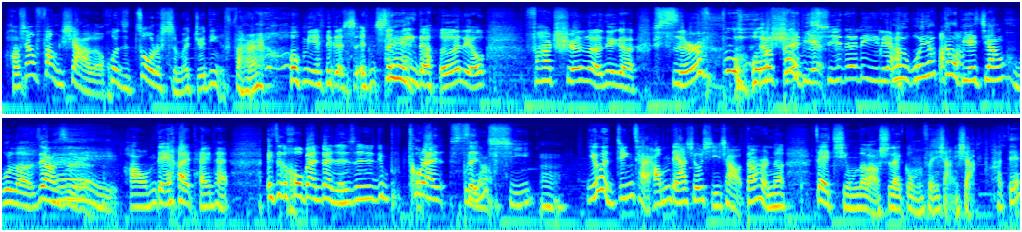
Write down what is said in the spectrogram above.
好像放下了，或者做了什么决定，反而后面那个生生命的河流发生了那个死而复活 神奇的力量。我我要告别江湖了，这样子。哎、好，我们等一下来谈一谈。哎，这个后半段人生就突然神奇，嗯，也很精彩。好，我们等下休息一下，待会儿呢再请我们的老师来跟我们分享一下。好的。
